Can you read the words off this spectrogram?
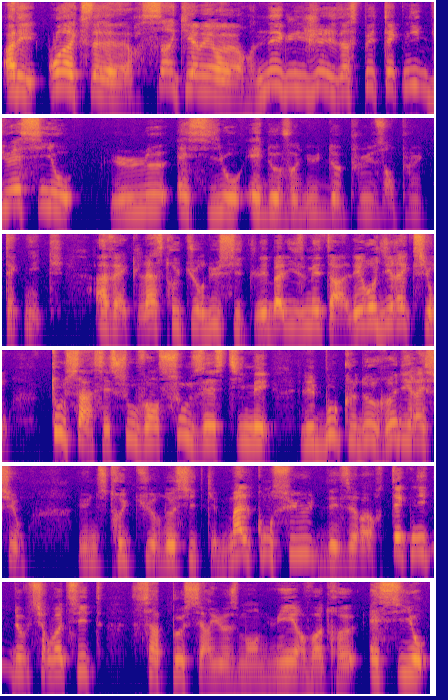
Allez, on accélère. Cinquième erreur, négliger les aspects techniques du SEO. Le SEO est devenu de plus en plus technique. Avec la structure du site, les balises méta, les redirections, tout ça, c'est souvent sous-estimé. Les boucles de redirection. Une structure de site qui est mal conçue, des erreurs techniques sur votre site, ça peut sérieusement nuire votre SEO.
